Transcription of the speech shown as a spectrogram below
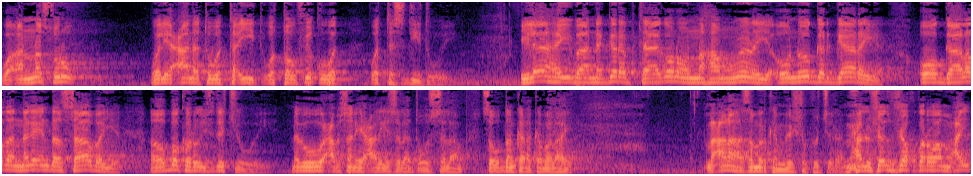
waa annasru wاlicaanaة wالتأyiid wالtawfiiq wالtasdiid wey ilaahay baa na garab taaganoo na hanuuninaya oo noo gargaaraya oo gaalada naga indhasaabaya abubakaroo isdeji weeye nabigu uu cabsanaya calayh الsalaaة wasalaam saw dan kale kama lahay macnahaasa marka meesha ku jira maxalushaadku sheeku kar waa maxay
